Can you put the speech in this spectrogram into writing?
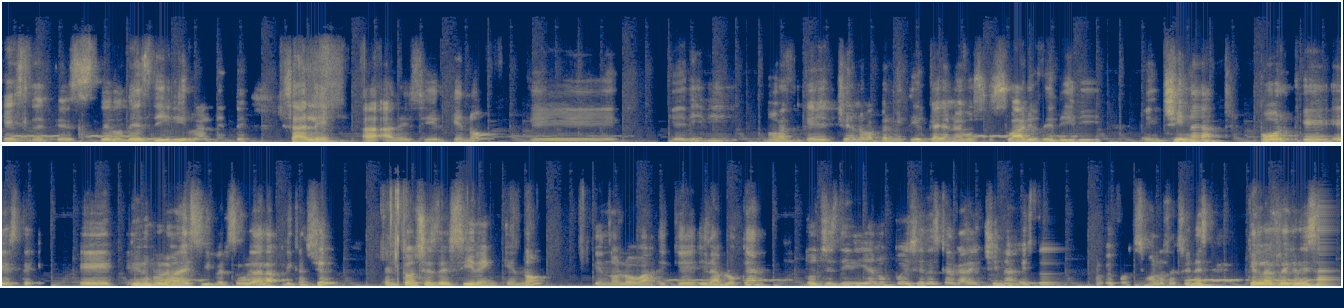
que es, de donde es Didi realmente, sale a, a decir que no, que, que Didi, no va, que China no va a permitir que haya nuevos usuarios de Didi en China porque este, eh, tiene un problema de ciberseguridad de la aplicación. Entonces deciden que no, que no lo va, que, y la bloquean. Entonces Didi ya no puede ser descargada en China. Esto es fortísimo las acciones que las regresa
